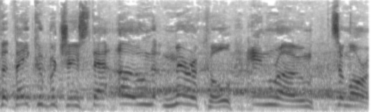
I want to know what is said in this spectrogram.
that they could produce their own miracle in Rome tomorrow.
